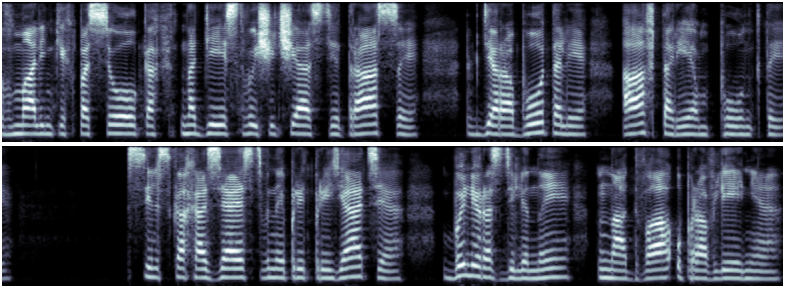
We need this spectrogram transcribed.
в маленьких поселках на действующей части трассы, где работали авторемпункты. Сельскохозяйственные предприятия были разделены на два управления.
